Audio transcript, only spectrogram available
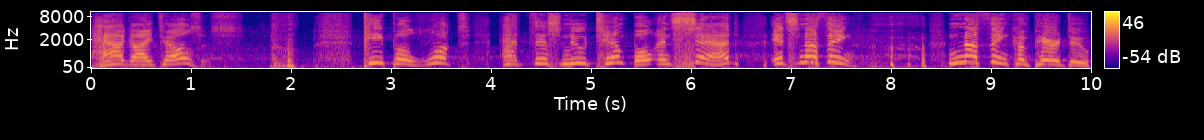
Haggai tells us. people looked at this new temple and said, It's nothing. Nothing compared to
